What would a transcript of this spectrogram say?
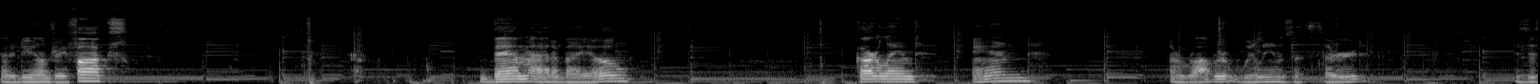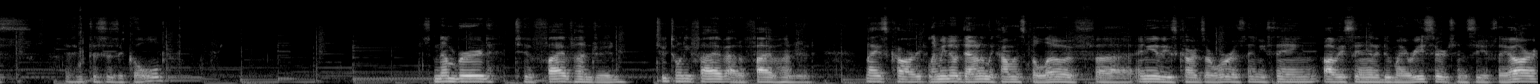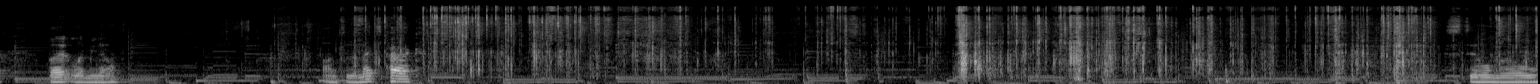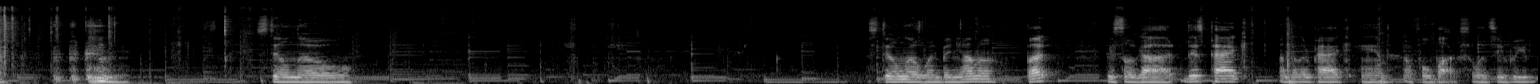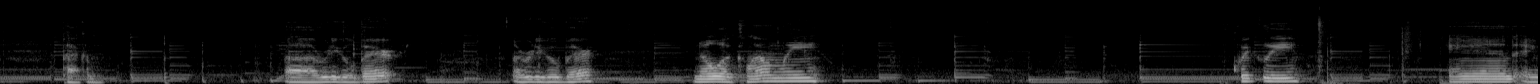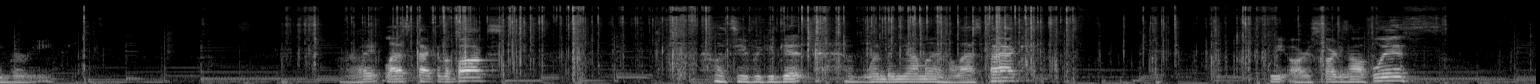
Got a DeAndre Fox. Bam Adebayo, Garland, and a Robert Williams III. Is this, I think this is a gold. It's numbered to 500, 225 out of 500. Nice card. Let me know down in the comments below if uh, any of these cards are worth anything. Obviously, I'm gonna do my research and see if they are, but let me know. On to the next pack. Still no, still no still no Wembanyama, but we still got this pack, another pack, and a full box. So let's see if we pack them uh, Rudy Gobert, uh, Rudy Gobert, Noah Clowney, Quickley, and a Murray. All right, last pack of the box. Let's see if we could get Wembanyama in the last pack. We are starting off with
